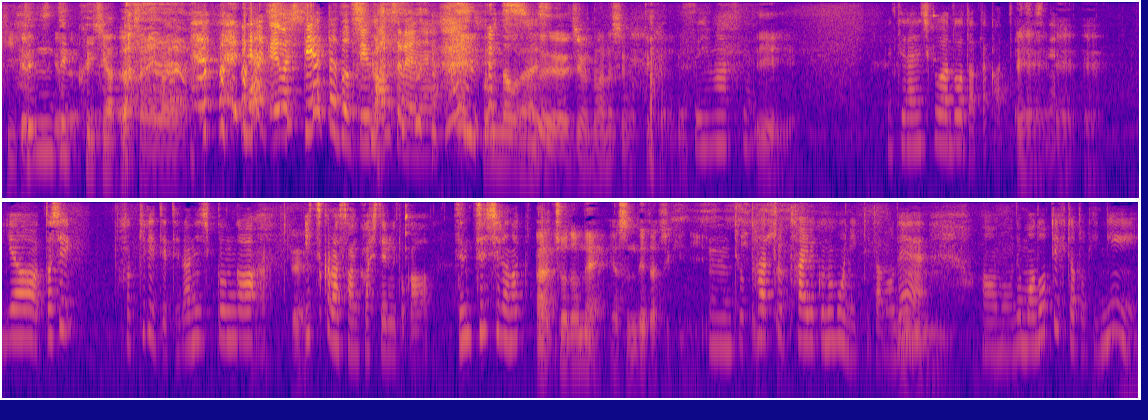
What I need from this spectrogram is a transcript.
聞いてるん全ですけど。然食い違ってましたね今ね。なんか今してやったぞっていう顔してるよね。そんなことないです。自分の話に持ってくからね。すいません。いえいえ。寺西君はどうだったかってですね、えええいやー私はっきり言って寺西君がええいつから参加してるとか全然知らなくて、あちょうどね休んでた時期にうん、ちょっとた。ちょっと大陸の方に行ってたので、うん。あので戻ってきた時に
